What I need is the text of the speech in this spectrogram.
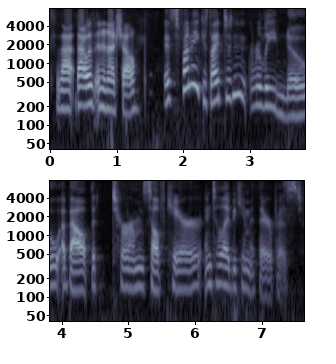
So that that was in a nutshell. It's funny because I didn't really know about the term self care until I became a therapist.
